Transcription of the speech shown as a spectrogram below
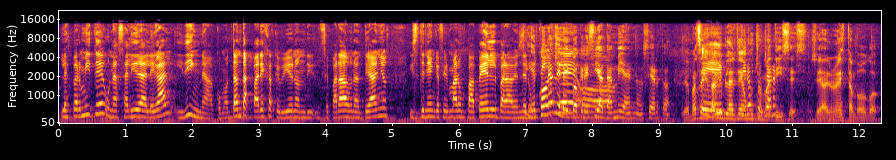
les permite una salida legal y digna, como tantas parejas que vivieron separadas durante años y se tenían que firmar un papel para vender un coche. El de la hipocresía también, ¿no es cierto? Lo que pasa es que también eh, plantea muchos matices, o sea, no es tampoco...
